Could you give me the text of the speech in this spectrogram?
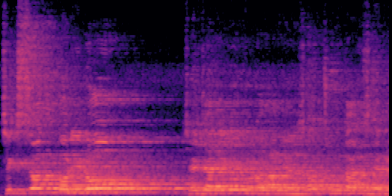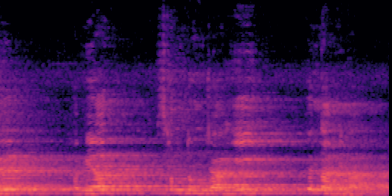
직선 거리로 제자리로 돌아가면서 중단세를 하면 3동작이 끝납니다.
